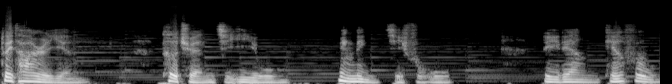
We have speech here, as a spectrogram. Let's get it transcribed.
对他而言，特权即义务，命令即服务，力量、天赋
